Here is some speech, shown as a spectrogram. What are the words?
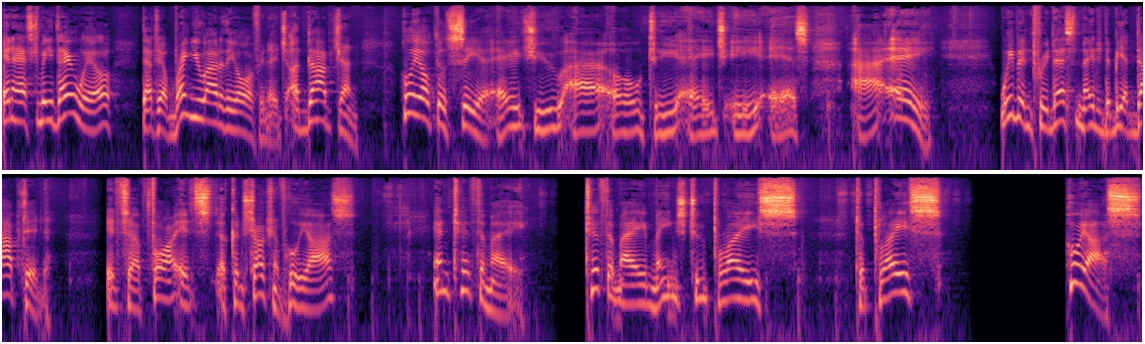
It has to be their will that they'll bring you out of the orphanage. Adoption. Huiothesia, H U I O T H E S I A. We've been predestinated to be adopted. It's a, for, it's a construction of huios and tithame. Tithame means to place. To place huios,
